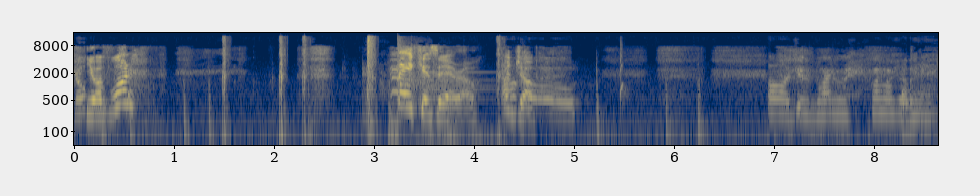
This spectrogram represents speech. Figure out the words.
Nope. You have one. Make it zero. Good job. Oh. Oh, dude, why do I, why am I so bad?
